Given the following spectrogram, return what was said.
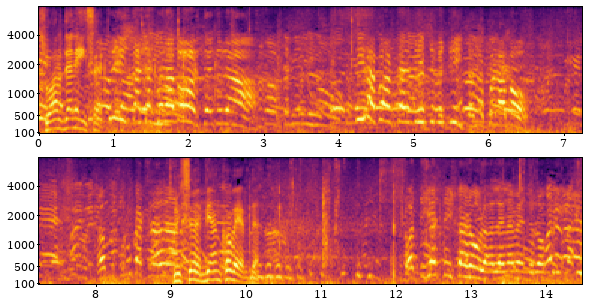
su Ardanese punizione bianco-verde Quanti certi di Carola l'allenamento rompe di più?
